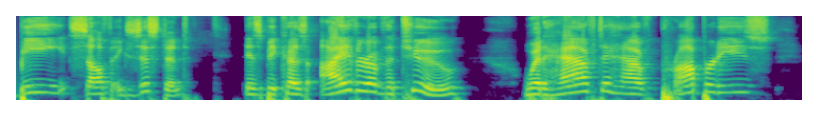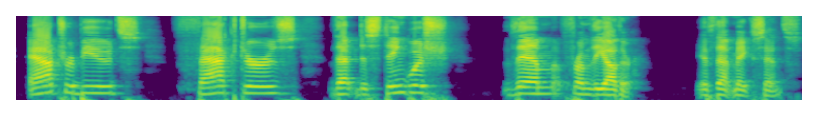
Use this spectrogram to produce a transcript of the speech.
be self-existent is because either of the two would have to have properties, attributes, factors that distinguish them from the other, if that makes sense.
